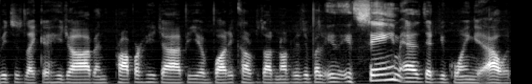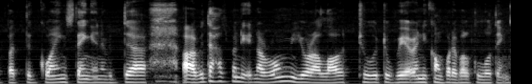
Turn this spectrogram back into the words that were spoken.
which is like a hijab and proper hijab your body curves are not visible. It, it's same as that you're going out but the going staying in with the uh, with the husband in a room you're allowed to to wear any comfortable clothing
